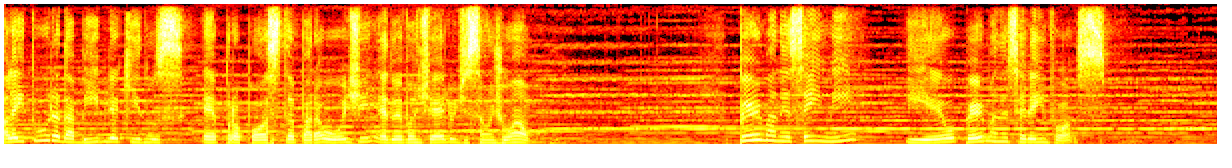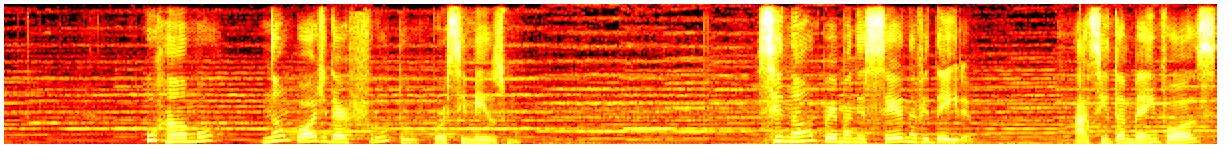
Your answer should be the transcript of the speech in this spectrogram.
A leitura da Bíblia que nos é proposta para hoje é do Evangelho de São João. Permanecei em mim e eu permanecerei em vós. O ramo não pode dar fruto por si mesmo, se não permanecer na videira. Assim também vós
